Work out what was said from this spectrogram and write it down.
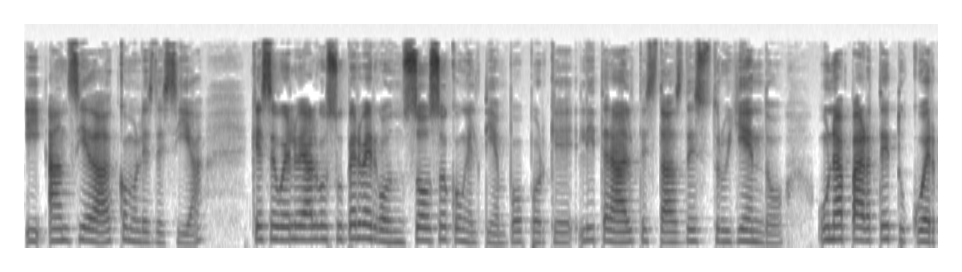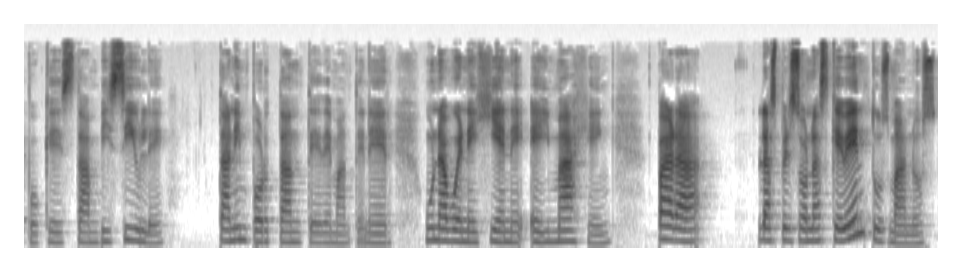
y ansiedad, como les decía, que se vuelve algo súper vergonzoso con el tiempo porque literal te estás destruyendo una parte de tu cuerpo que es tan visible, tan importante de mantener una buena higiene e imagen para las personas que ven tus manos.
